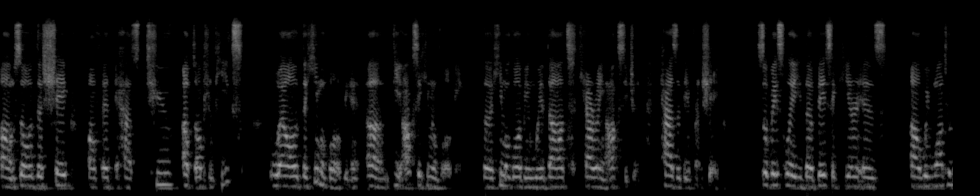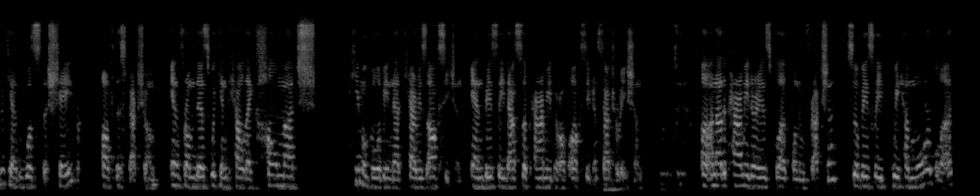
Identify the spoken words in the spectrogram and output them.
Um, so the shape of it, it has two absorption peaks, while the hemoglobin, uh, the oxyhemoglobin, the hemoglobin without carrying oxygen has a different shape. So basically the basic here is uh, we want to look at what's the shape of the spectrum. And from this, we can tell like how much hemoglobin that carries oxygen. And basically that's the parameter of oxygen saturation. Uh, another parameter is blood volume fraction. So basically we have more blood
